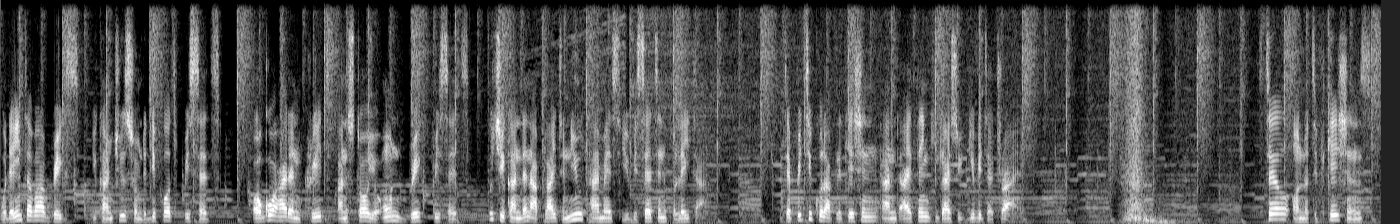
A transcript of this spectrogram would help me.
With the interval breaks, you can choose from the default presets or go ahead and create and store your own break presets which you can then apply to new timers you'll be setting for later. It's a pretty cool application and I think you guys should give it a try. Still on notifications,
